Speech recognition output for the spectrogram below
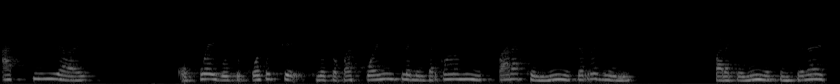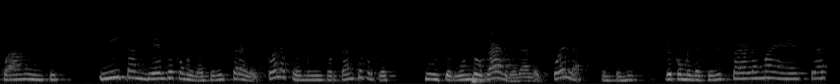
actividades o juegos o cosas que los papás pueden implementar con los niños para que el niño se regule, para que el niño funcione adecuadamente y también recomendaciones para la escuela, que es muy importante porque es su segundo hogar, ¿verdad? La escuela. Entonces, recomendaciones para las maestras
